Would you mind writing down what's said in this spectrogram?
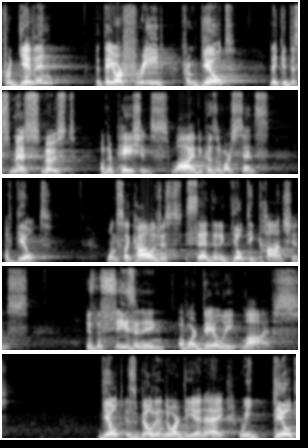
forgiven, that they are freed from guilt, they could dismiss most of their patients. Why? Because of our sense of guilt. One psychologist said that a guilty conscience is the seasoning of our daily lives. Guilt is built into our DNA. We guilt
